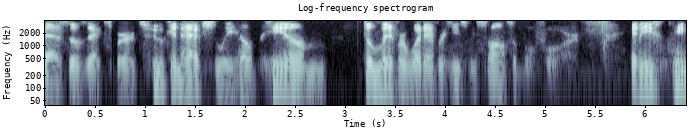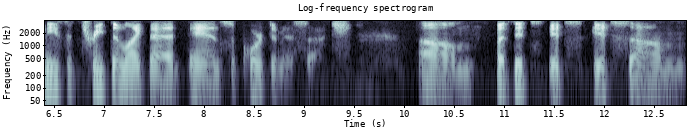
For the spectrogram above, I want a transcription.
as those experts who can actually help him deliver whatever he's responsible for and he's he needs to treat them like that and support them as such um, but it's it's it's um,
